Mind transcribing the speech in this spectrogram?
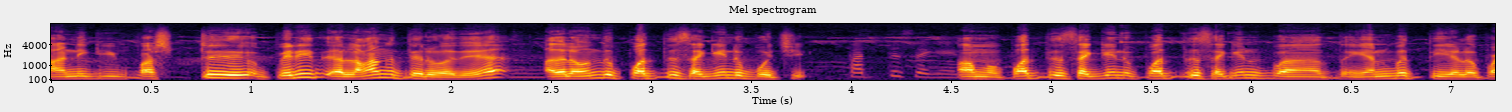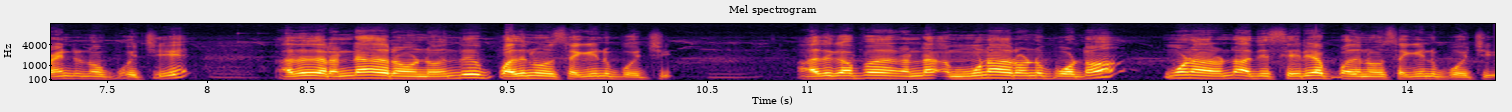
அன்னைக்கு ஃபஸ்ட்டு பெரிய லாங் தெரு அது. அதில் வந்து பத்து செகண்டு போச்சு. ஆமாம் பத்து செகண்ட் பத்து செகண்ட் எண்பத்தி ஏழு பாயிண்ட் என்ன போச்சு. அதாவது ரெண்டாவது ரவுண்டு வந்து பதினோரு செகண்ட் போச்சு. அதுக்கப்புறம் ரெண்டா மூணாவது ரவுண்டு போட்டோம். மூணாவது ரவுண்டு அது சரியாக பதினோரு செகண்ட் போச்சு.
